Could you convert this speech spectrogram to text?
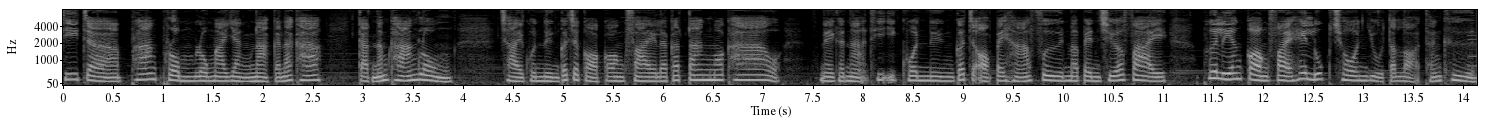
ที่จะพร่างพรมลงมาอย่างหนักนะคะ กัดน้ำค้างลง ชายคนหนึ่งก็จะก่อกองไฟแล้วก็ตั้งหม้อข้าว ในขณะที่อีกคนหนึ่งก็จะออกไปหาฟืนมาเป็นเชื้อไฟ เพื่อเลี้ยงกองไฟให้ลุกโชนอยู่ตลอดทั้งคืน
